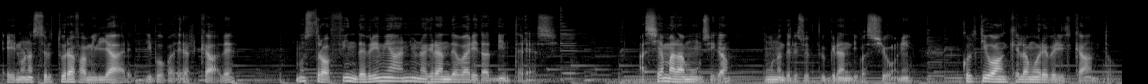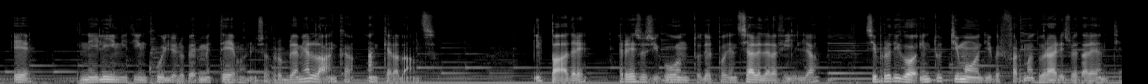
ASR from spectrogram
e in una struttura familiare di tipo patriarcale, mostrò fin dai primi anni una grande varietà di interessi. Assieme alla musica, una delle sue più grandi passioni, coltivò anche l'amore per il canto e, nei limiti in cui glielo permettevano i suoi problemi all'anca, anche la danza. Il padre, resosi conto del potenziale della figlia, si prodigò in tutti i modi per far maturare i suoi talenti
